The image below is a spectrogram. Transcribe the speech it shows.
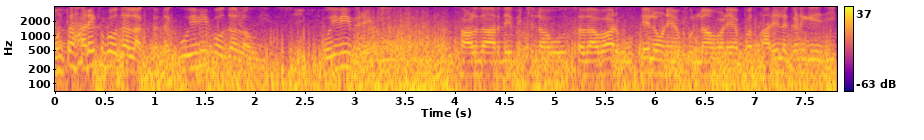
ਹੁਣ ਤਾਂ ਹਰ ਇੱਕ ਪੌਦਾ ਲੱਗ ਸਕਦਾ ਕੋਈ ਵੀ ਪੌਦਾ ਲਾਓ ਜੀ। ਤੁਸੀਂ ਕੋਈ ਵੀ ਵੈਰਾਈਟੀ ਫਲਦਾਰ ਦੇ ਵਿੱਚ ਲਾਓ ਸਦਾਬਹਾਰ ਬੂਟੇ ਲਾਉਣੇ ਆ ਫੁੱਲਾਂ ਵਾਲੇ ਆਪਾਂ ਸਾਰੇ ਲੱਗਣਗੇ ਜੀ।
